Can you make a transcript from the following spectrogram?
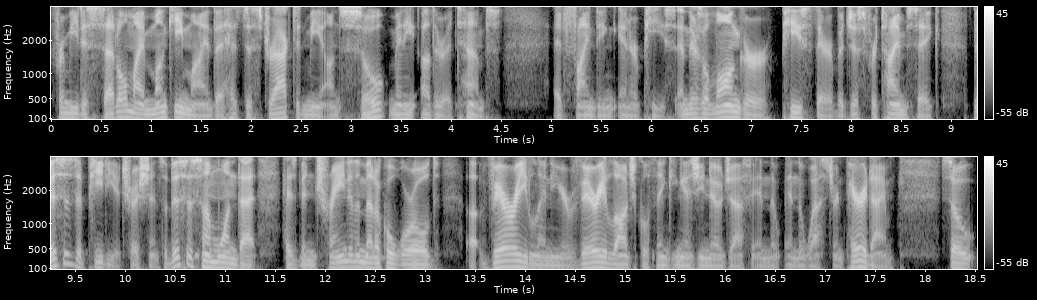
for me to settle my monkey mind that has distracted me on so many other attempts at finding inner peace. And there's a longer piece there, but just for time's sake, this is a pediatrician. So this is someone that has been trained in the medical world, uh, very linear, very logical thinking, as you know, Jeff, in the in the Western paradigm. So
